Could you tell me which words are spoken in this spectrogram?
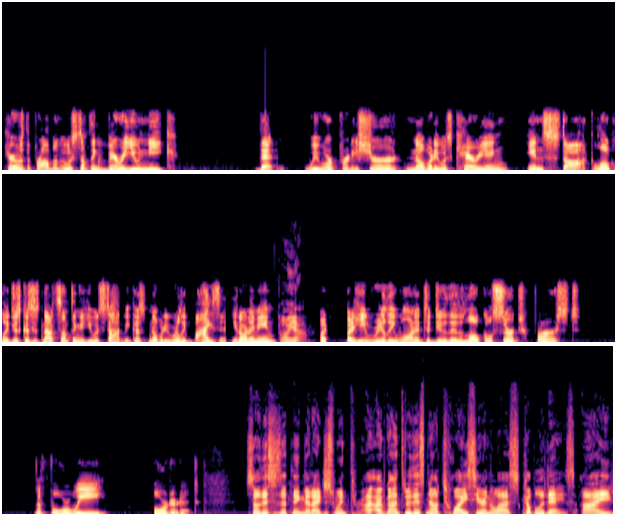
here was the problem. It was something very unique that we were pretty sure nobody was carrying in stock locally, just because it's not something that you would stock because nobody really buys it. You know what I mean? Oh yeah. But but he really wanted to do the local search first before we ordered it. So this is a thing that I just went through. I, have gone through this now twice here in the last couple of days. I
